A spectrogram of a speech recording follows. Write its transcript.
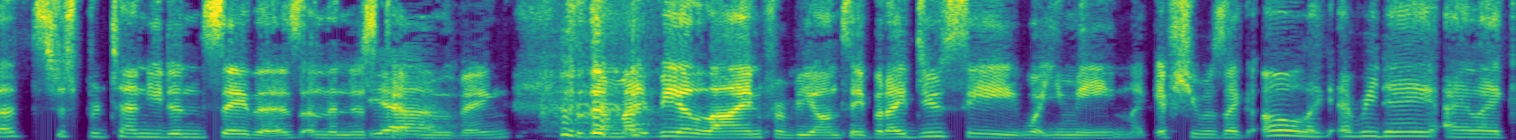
Let's just pretend you didn't say this and then just yeah. kept moving. So there might be a line for Beyonce, but I do see what you mean. Like if she was like, oh, like every day I like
